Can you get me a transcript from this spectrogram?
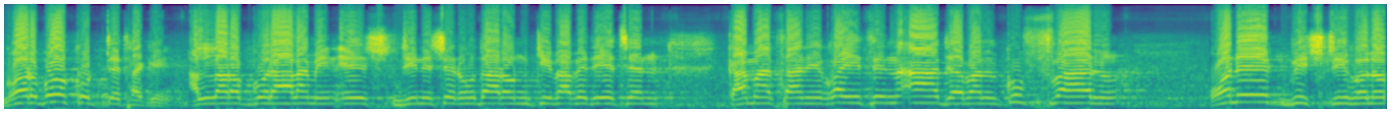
গর্ব করতে থাকে। আল্লাহ রাব্বুল আলামিন এই জিনিসের উদাহরণ কীভাবে দিয়েছেন? কামাসানি গাইসিন আজাবাল কুফফার। অনেক বৃষ্টি হলো।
